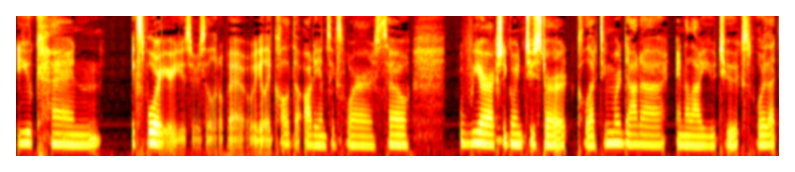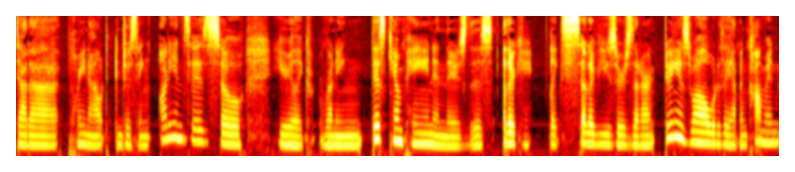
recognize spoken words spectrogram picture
you can explore your users a little bit. We like call it the audience explorer. So we are actually going to start collecting more data and allow you to explore that data, point out interesting audiences. So you're like running this campaign and there's this other like set of users that aren't doing as well. What do they have in common?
